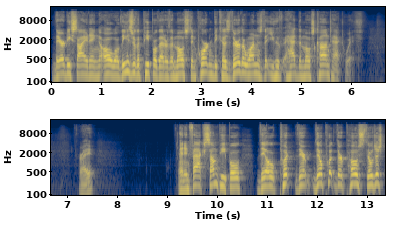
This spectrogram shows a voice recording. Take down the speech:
They're deciding, oh, well, these are the people that are the most important because they're the ones that you have had the most contact with. Right? And in fact, some people, they'll put their they'll put their posts, they'll just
